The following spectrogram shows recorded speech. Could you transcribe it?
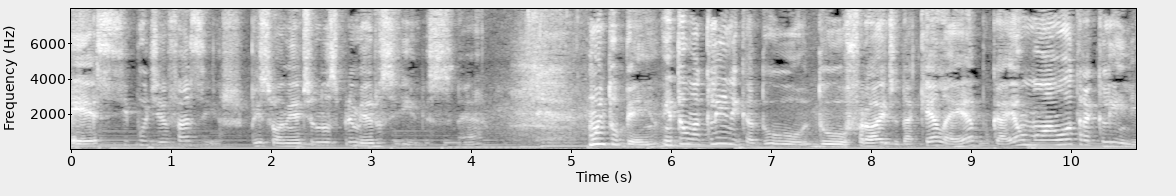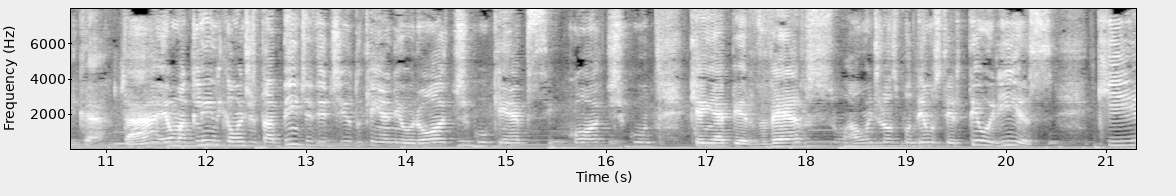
é, se podia fazer, principalmente nos primeiros filhos, né. Muito bem. Então a clínica do, do Freud daquela época é uma outra clínica, tá? É uma clínica onde está bem dividido quem é neurótico, quem é psicótico, quem é perverso, aonde nós podemos ter teorias que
